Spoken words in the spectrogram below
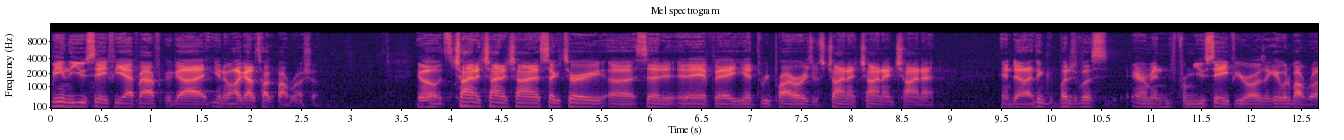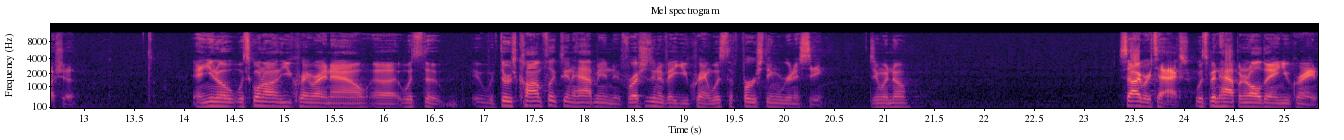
being the USAFE AF Africa guy, you know, I got to talk about Russia. You know, it's China, China, China. Secretary uh, said at AFA he had three priorities. It was China, China, and China. And uh, I think a bunch of us airmen from USAFE are always like, hey, what about Russia? And you know, what's going on in Ukraine right now, uh, what's the, if there's conflict going to happen, if Russia's going to invade Ukraine, what's the first thing we're going to see? Does anyone know? Cyber attacks. What's been happening all day in Ukraine?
